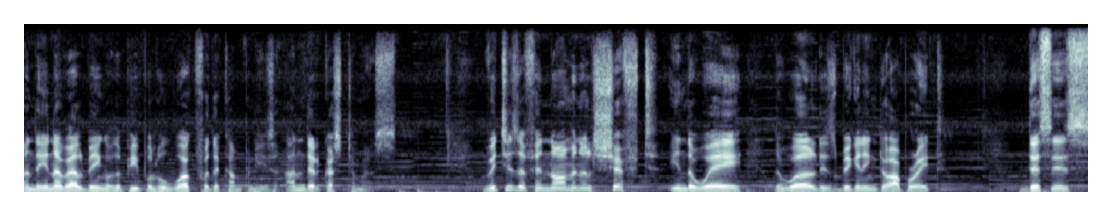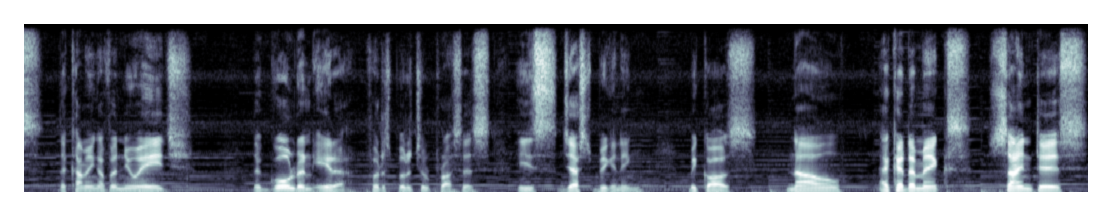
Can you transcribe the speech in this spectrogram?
on the inner well-being of the people who work for the companies and their customers, which is a phenomenal shift in the way the world is beginning to operate. This is the coming of a new age, the golden era for spiritual process is just beginning because now academics, scientists,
